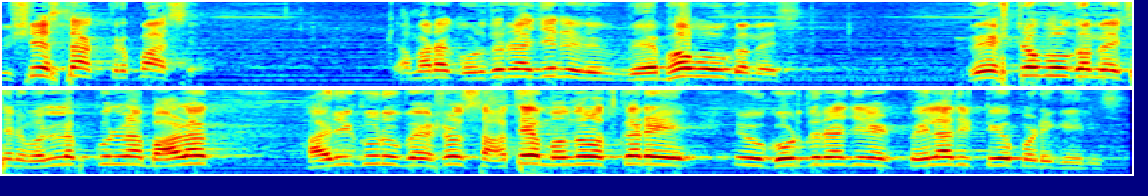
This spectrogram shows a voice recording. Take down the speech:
વિશેષતા કૃપા છે. કે અમારા ગોરધનનાથજીને વૈભવ બહુ ગમે છે. વૈષ્ણવ બહુ ગમે છે અને વલ્લભકુલના બાળક હરિગુરુ વૈષ્ણવ સાથે મનોરથ કરે એવું ગોરધનરાજીને પહેલાંથી ટેવ પડી ગયેલી છે.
